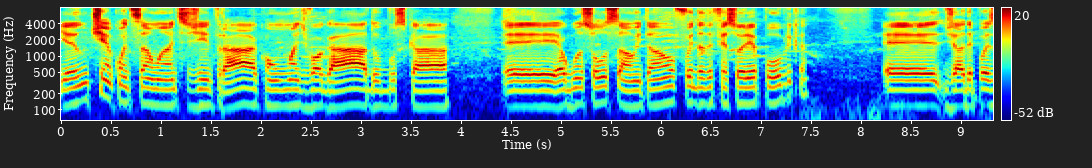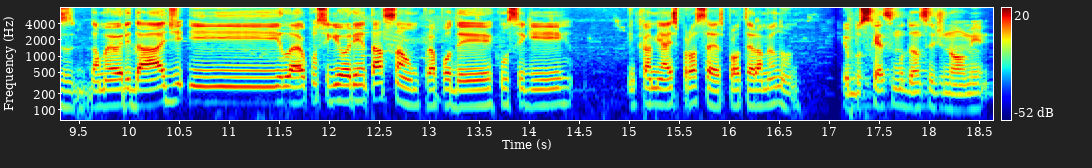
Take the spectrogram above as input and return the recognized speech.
E eu não tinha condição antes de entrar com um advogado, buscar é, alguma solução. Então eu fui da Defensoria Pública é, já depois da maioridade e lá eu consegui orientação para poder conseguir encaminhar esse processo para alterar meu nome. Eu busquei essa mudança de nome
